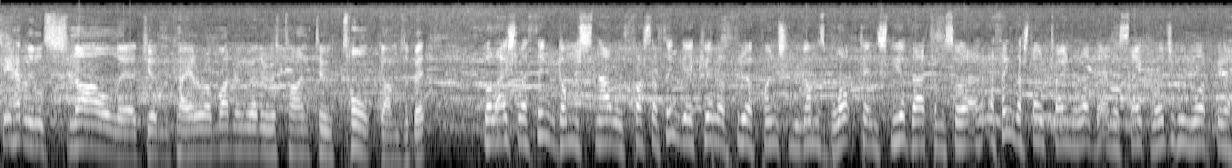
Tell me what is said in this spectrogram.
he had a little snarl there, Jim Kaylor. I'm wondering whether it was time to taunt Gumbs a bit. Well, actually, I think Gumbs snarled first. I think uh, Kaylor threw a punch and Gumbs blocked it and sneered at him. So I, I think they're still trying a little bit of the psychological warfare.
